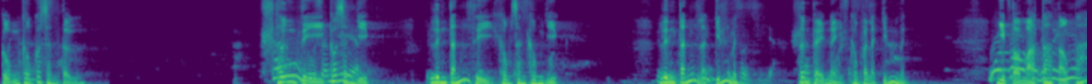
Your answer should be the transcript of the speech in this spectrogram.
cũng không có sanh tử. Thân thì có sanh diệt linh tánh thì không sanh không diệt. Linh tánh là chính mình. Thân thể này không phải là chính mình. Nghiệp tội mà ta tạo tác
